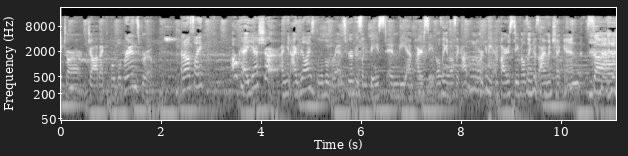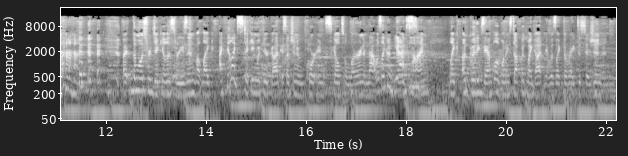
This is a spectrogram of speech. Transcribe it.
hr job at global brands group. And i was like okay, yeah, sure. I mean, I realized Global Brands Group is like based in the Empire State Building, and I was like, I don't want to work in the Empire State Building because I'm a chicken. So, uh, the most ridiculous reason, but like, I feel like sticking with your gut is such an important skill to learn, and that was like a good Yes. time, like a good example of when I stuck with my gut and it was like the right decision and.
